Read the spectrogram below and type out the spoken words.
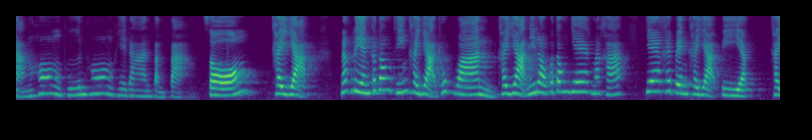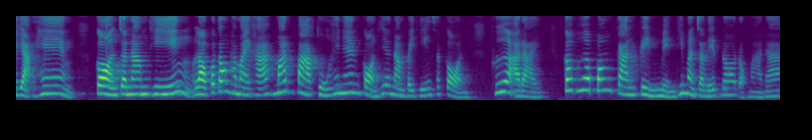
นังห้องพื้นห้องเพดานต่างๆ 2. ขยะนักเรียนก็ต้องทิ้งขยะทุกวัน ขยะนี่เราก็ต้องแยกนะคะ แยกให้เป็นขยะเปียก ขยะแห้ง ก่อนจะนำทิ้งเราก็ต้องทำไมคะ มัดปากถุงให้แน่นก่อนที่จะนำไปทิ้งซะก่อน เพื่ออะไร ก็เพื่อป้องกันกลิ่นเหม็นที่มันจะเล็ดรอดออกมาได้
